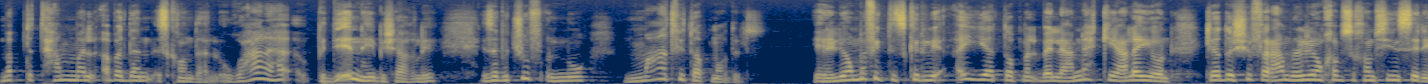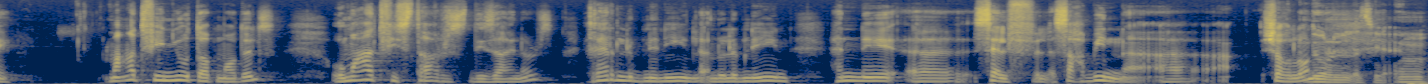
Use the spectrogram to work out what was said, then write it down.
ما بتتحمل ابدا scandal وعلى بدي أنهي بشغلة إذا بتشوف إنه ما عاد في top models يعني اليوم ما فيك تذكر لي أي top اللي عم نحكي عليهم كلوديا شيفر عمره اليوم 55 سنة. ما عاد في new top models وما عاد في stars designers غير اللبنانيين لأنه اللبنانيين هن self صاحبين آه، شغلهم. دور الأزياء.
